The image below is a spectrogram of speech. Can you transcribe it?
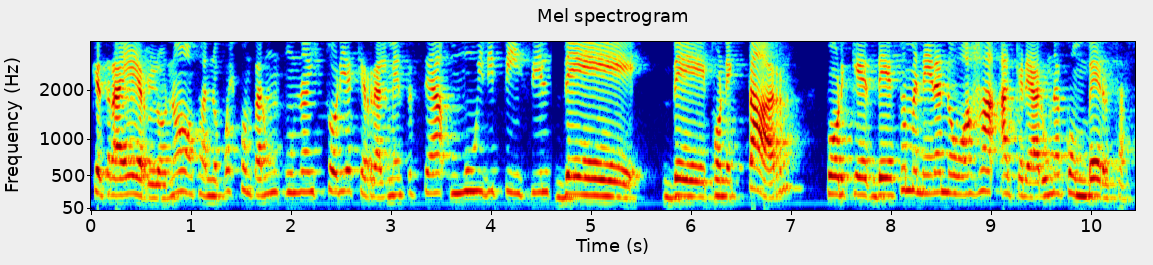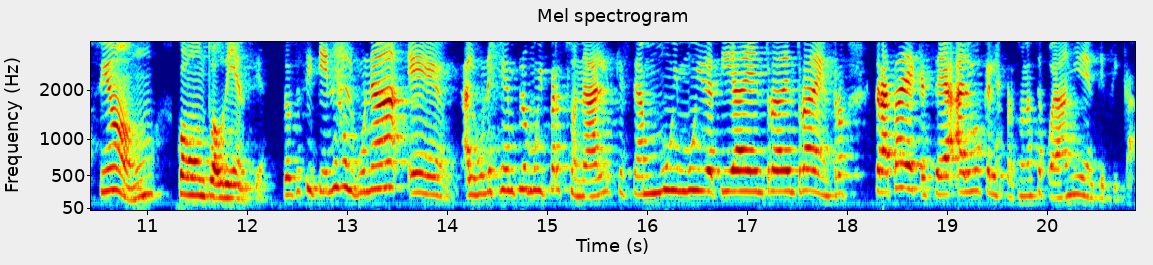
que traerlo, ¿no? O sea, no puedes contar una historia que realmente sea muy difícil de, de conectar porque de esa manera no vas a, crear una conversación con tu audiencia. Entonces, si tienes alguna, eh, algún ejemplo muy personal que sea muy, muy de ti adentro, adentro, adentro, trata de que sea algo que las personas se puedan identificar.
